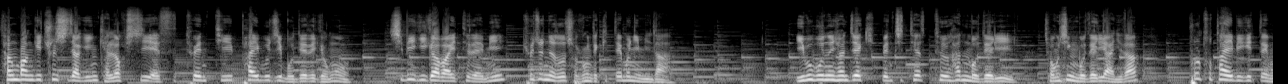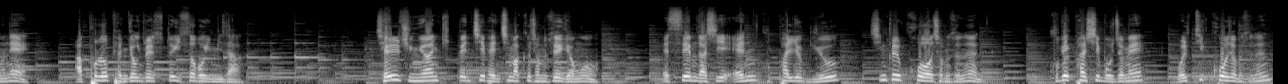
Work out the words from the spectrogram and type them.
상반기 출시작인 갤럭시 S20 5G 모델의 경우 12GB 램이 표준으로 적용됐기 때문입니다. 이 부분은 현재 킥벤치 테스트 한 모델이 정식 모델이 아니라 프로토타입이기 때문에 앞으로 변경될 수도 있어 보입니다. 제일 중요한 킥벤치 벤치마크 점수의 경우 SM-N986U 싱글코어 점수는 985점에 멀티코어 점수는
